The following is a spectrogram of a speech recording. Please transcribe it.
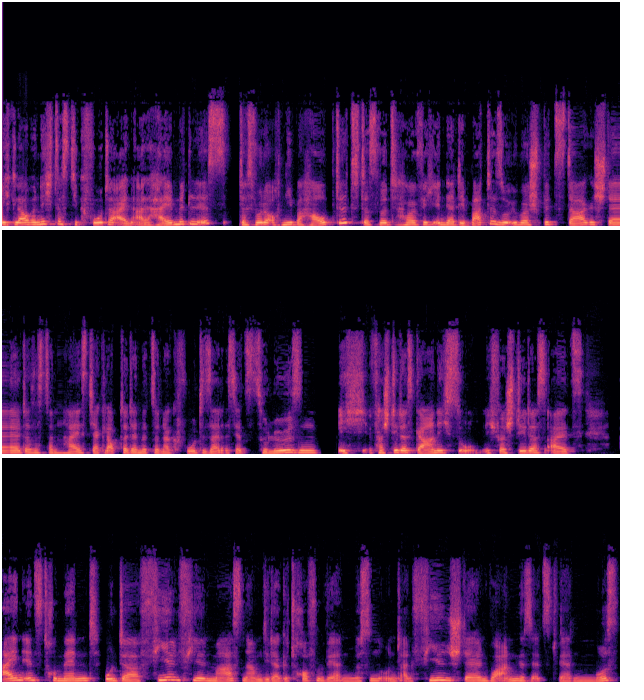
Ich glaube nicht, dass die Quote ein Allheilmittel ist. Das wurde auch nie behauptet. Das wird häufig in der Debatte so überspitzt dargestellt, dass es dann heißt, ja, glaubt er denn mit so einer Quote sei das jetzt zu lösen? Ich verstehe das gar nicht so. Ich verstehe das als ein Instrument unter vielen, vielen Maßnahmen, die da getroffen werden müssen und an vielen Stellen, wo angesetzt werden muss.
